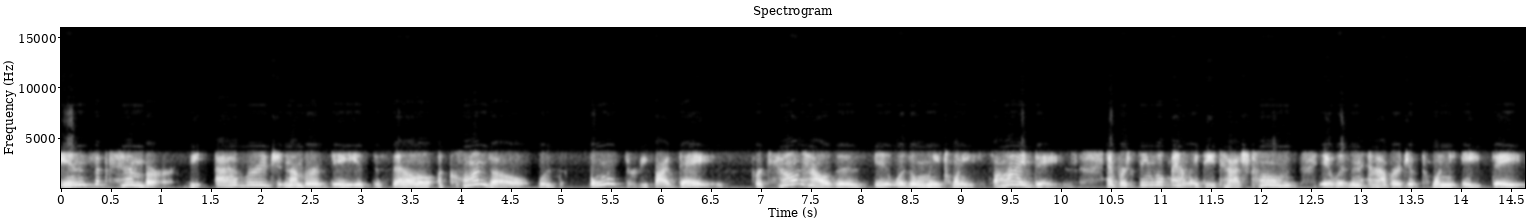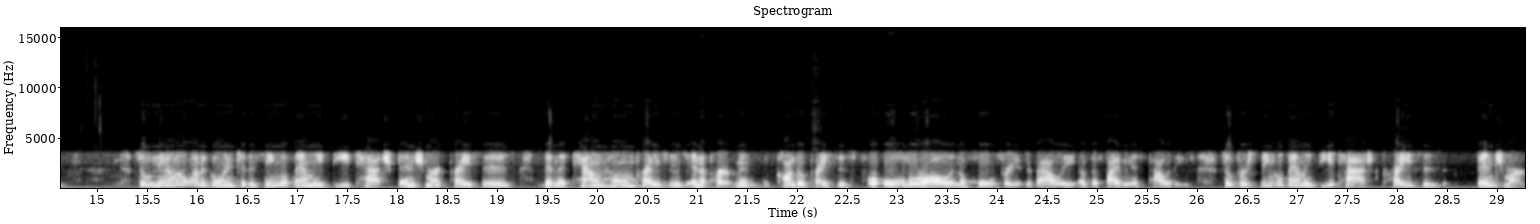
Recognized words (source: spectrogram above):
In September, the average number of days to sell a condo was only 35 days. For townhouses, it was only 25 days. And for single family detached homes, it was an average of 28 days. So now I want to go into the single family detached benchmark prices, then the townhome prices and apartment condo prices for overall in the whole Fraser Valley of the five municipalities. So for single family detached prices benchmark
